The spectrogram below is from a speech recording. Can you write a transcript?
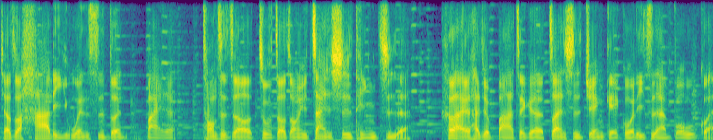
叫做哈里温斯顿买了，从此之后诅咒终于暂时停止了。后来他就把这个钻石捐给国立自然博物馆。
